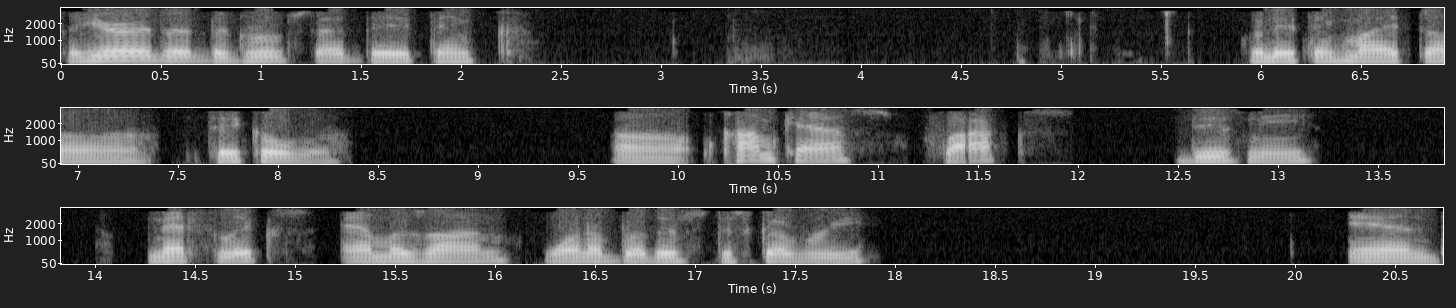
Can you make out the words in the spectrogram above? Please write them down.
So here are the, the groups that they think who they think might uh, take over. Uh, Comcast, Fox, Disney, Netflix, Amazon, Warner Brothers Discovery, and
